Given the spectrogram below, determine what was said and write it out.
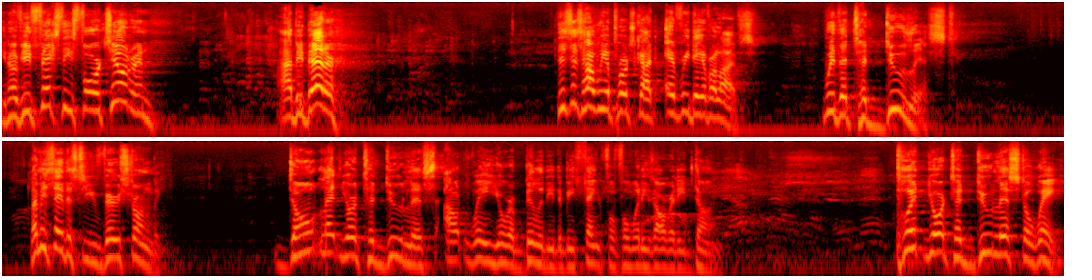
You know, if you'd fix these four children, I'd be better. This is how we approach God every day of our lives with a to do list. Let me say this to you very strongly don't let your to do list outweigh your ability to be thankful for what He's already done. Put your to do list away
